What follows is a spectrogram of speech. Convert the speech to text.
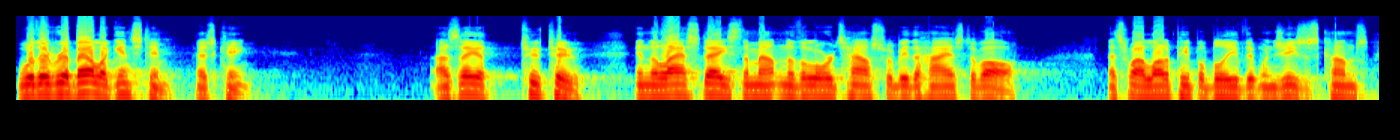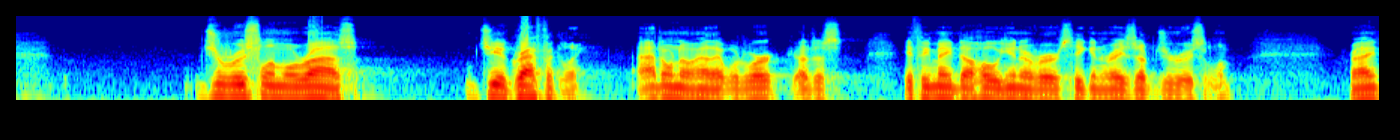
Will they rebel against him as king? Isaiah 2 2. In the last days, the mountain of the Lord's house will be the highest of all. That's why a lot of people believe that when Jesus comes, Jerusalem will rise geographically. I don't know how that would work. I just, if he made the whole universe, he can raise up Jerusalem. Right?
